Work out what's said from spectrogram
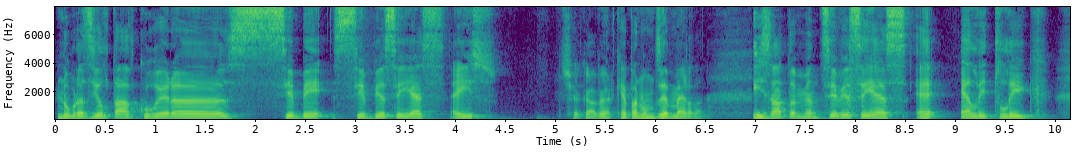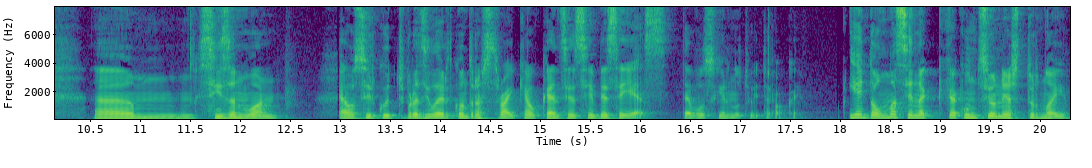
no Brasil está a decorrer a CB, CBCS, é isso? Deixa eu cá ver, que é para não dizer merda. Exatamente, CBCS é Elite League um, Season 1. É o Circuito Brasileiro de Counter-Strike, é o que quer dizer CBCS. Até vou seguir no Twitter, ok. E então, uma cena que aconteceu neste torneio,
